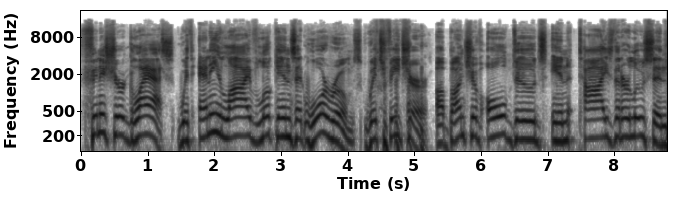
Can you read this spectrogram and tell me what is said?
Finish your glass with any live look ins at war rooms, which feature a bunch of old dudes in ties that are loosened,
